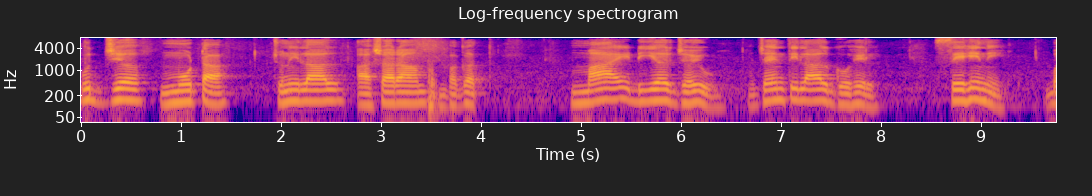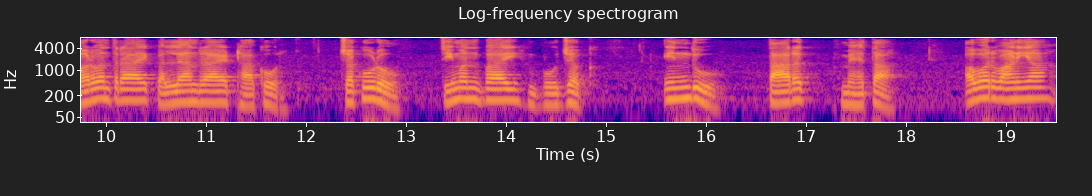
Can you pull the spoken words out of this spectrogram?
પૂજ્ય મોટા, ચુનીલાલ આશારામ ભગત, માય ડિયર જયુ જયંતીલાલ ગોહિલ, સેહિની, બળવંતરાય કલ્યાણરાય ઠાકોર, ચકુડો, ચીમનભાઈ ભોજક ઇન્દુ તારક મહેતા, અવરવાણિયા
